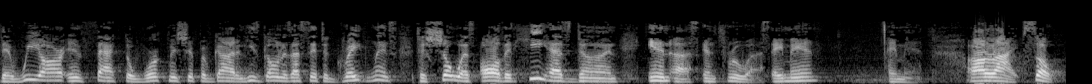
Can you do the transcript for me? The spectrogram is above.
That we are in fact the workmanship of God. And He's gone, as I said, to great lengths to show us all that He has done in us and through us. Amen? Amen. Alright, so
